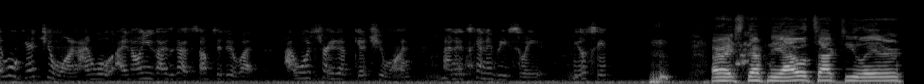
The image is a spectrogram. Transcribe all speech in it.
I will get you one. I will. I know you guys got stuff to do, but I will straight up get you one, and it's gonna be sweet. You'll see. All right, Stephanie, I will talk to you later.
